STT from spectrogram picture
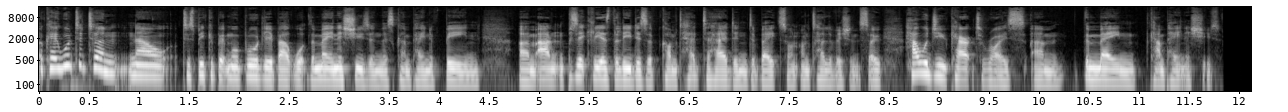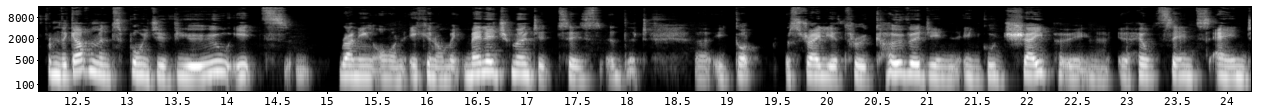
Okay, I want to turn now to speak a bit more broadly about what the main issues in this campaign have been, um, and particularly as the leaders have come head to head in debates on, on television. So, how would you characterise um, the main campaign issues? From the government's point of view, it's running on economic management. It says that uh, it got Australia through COVID in, in good shape in a health sense and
